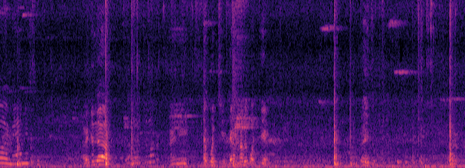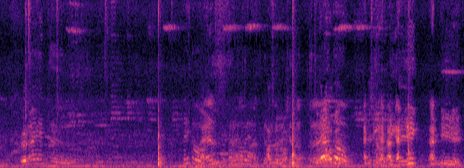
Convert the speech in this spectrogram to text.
ওই ম্যাম এসছে এই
